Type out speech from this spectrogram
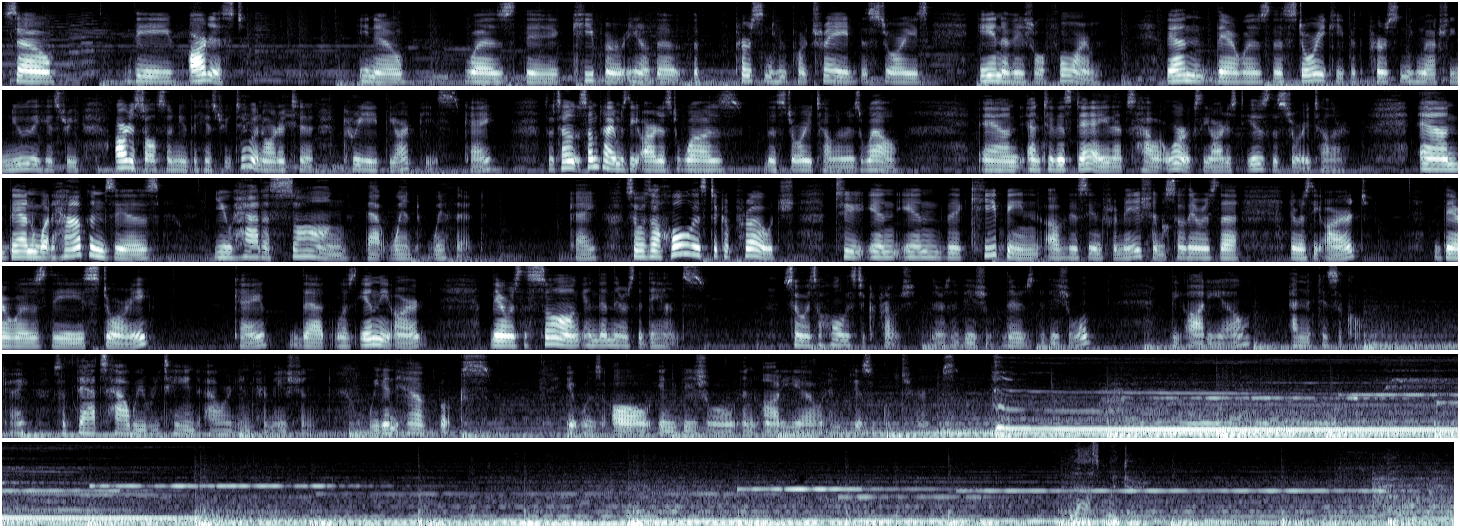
So the artist, you know, was the keeper, you know, the, the person who portrayed the stories in a visual form. Then there was the story keeper, the person who actually knew the history. Artists also knew the history too in order to create the art piece, okay? So t- sometimes the artist was the storyteller as well. And, and to this day, that's how it works. The artist is the storyteller. And then what happens is you had a song that went with it. Okay? So it's a holistic approach to in in the keeping of this information. So there was the there was the art, there was the story, okay, that was in the art, there was the song, and then there's the dance. So it's a holistic approach. There's a visual there's the visual, the audio, and the physical. Okay? So that's how we retained our information. We didn't have books. It was all in visual and audio and physical terms. last winter.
